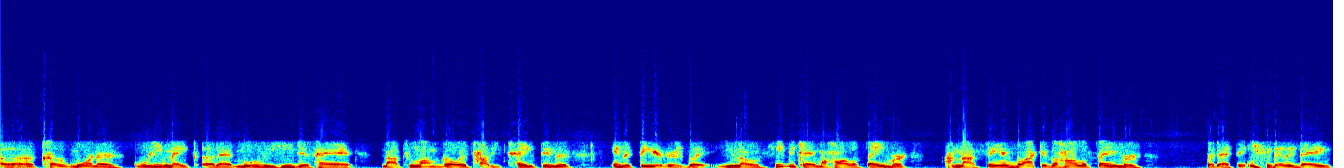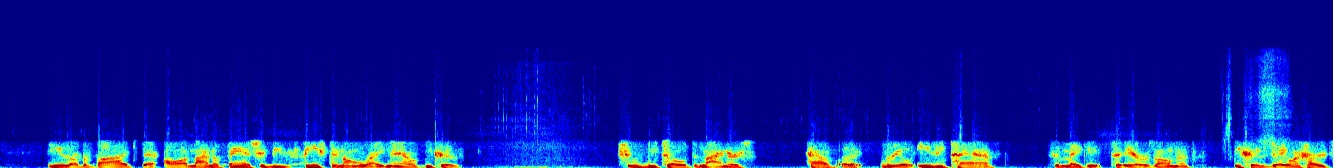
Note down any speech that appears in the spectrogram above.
a Kurt Warner remake of that movie he just had not too long ago. It probably tanked in the in the theaters, but you know he became a Hall of Famer. I'm not saying Brock is a Hall of Famer, but at the end of the day, these are the vibes that all Niner fans should be feasting on right now because truth be told, the Niners have a real easy path to make it to Arizona because Jalen Hurts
